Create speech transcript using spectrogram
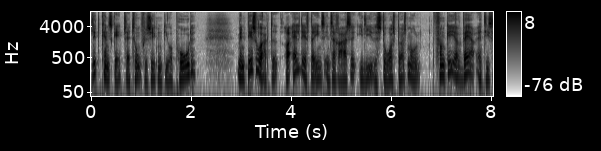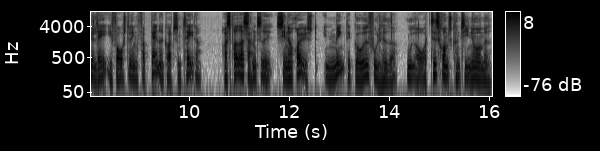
lidt kendskab til atomfysikken giver pote, men desuagtet og alt efter ens interesse i livets store spørgsmål, fungerer hver af disse lag i forestillingen forbandet godt som teater, og spreder samtidig generøst en mængde gådefuldheder ud over tidsrumskontinuumet,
